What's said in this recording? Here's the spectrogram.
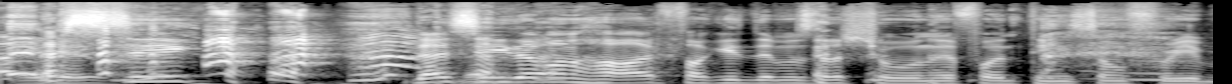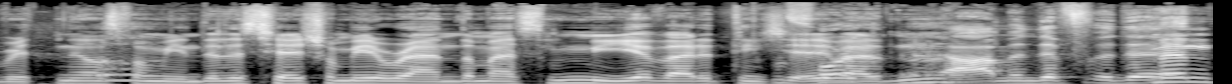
Det er sykt Det er sykt at man har fucking demonstrasjoner for en ting som Free Britney. Altså for min del, Det skjer så mye random ass. Mye verre ting skjer i verden. Ja, men det, det Men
